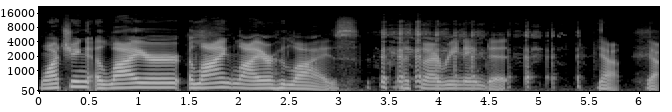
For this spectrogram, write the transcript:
watching a liar, a lying liar who lies. That's why I renamed it. Yeah, yeah.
